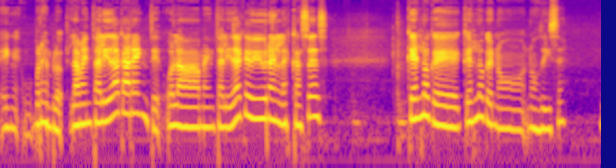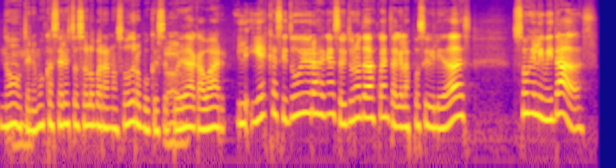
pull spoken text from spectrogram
en- por ejemplo, la mentalidad carente o la mentalidad que vibra en la escasez ¿qué es lo que, qué es lo que no- nos dice? No, tenemos que hacer esto solo para nosotros porque se Claro. puede acabar. Y, y es que si tú vibras en eso y tú no te das cuenta que las posibilidades son ilimitadas,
